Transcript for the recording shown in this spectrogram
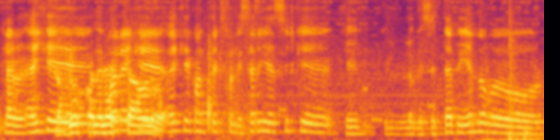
Claro, hay que, igual hay que, hay que contextualizar y decir que, que- que lo que se está pidiendo por,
